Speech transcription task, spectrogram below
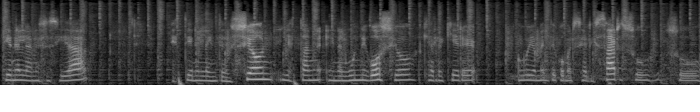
tienen la necesidad, tienen la intención y están en algún negocio que requiere obviamente comercializar su, su,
